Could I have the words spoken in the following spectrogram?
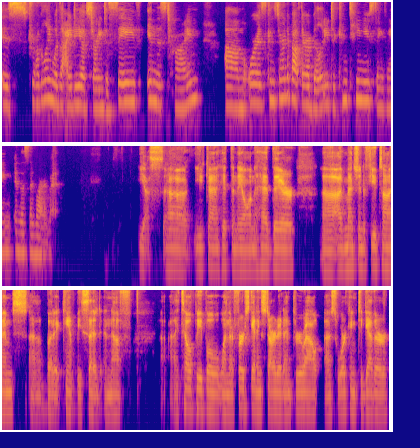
is struggling with the idea of starting to save in this time um, or is concerned about their ability to continue saving in this environment? Yes, uh, you kind of hit the nail on the head there. Uh, I've mentioned a few times, uh, but it can't be said enough. I tell people when they're first getting started and throughout us working together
